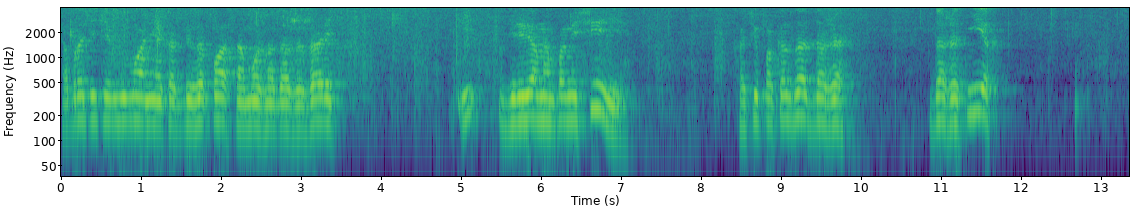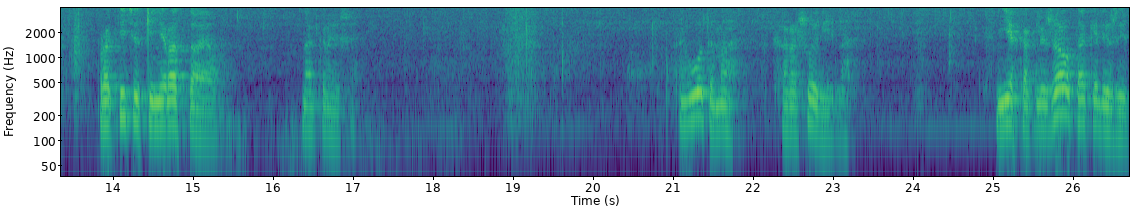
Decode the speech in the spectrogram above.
Обратите внимание, как безопасно можно даже жарить и в деревянном помещении. Хочу показать даже, даже снег практически не растаял на крыше. Вот она, хорошо видно. Снег как лежал, так и лежит.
